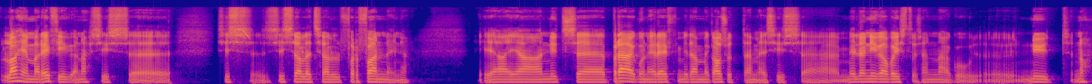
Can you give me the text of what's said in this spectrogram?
lahjema rehviga, noh siis, äh, siis, siis sa oled seal for fun on ju. ja, ja nüüd see praegune rehv, mida me kasutame, siis äh, meil on iga võistlus on nagu nüüd noh,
